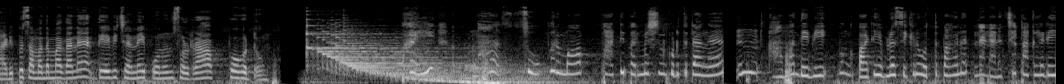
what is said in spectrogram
படிப்பு சம்பந்தமா தானே தேவி சென்னை போகணும்னு சொல்றா? போகட்டும். சூப்பர்மா. பாட்டி பர்மிஷன் கொடுத்துட்டாங்க. ஆமா தேவி. உங்க பாட்டி இவ்வளவு சீக்கிரம் ஒத்துப்பாங்கன்னு நான் நினைச்சே பார்க்கலடி.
